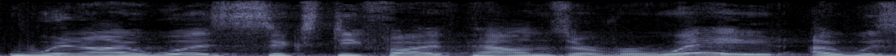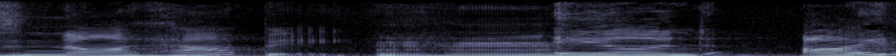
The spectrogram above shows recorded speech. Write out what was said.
when I was 65 pounds overweight, I was not happy. Mm-hmm. And I,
